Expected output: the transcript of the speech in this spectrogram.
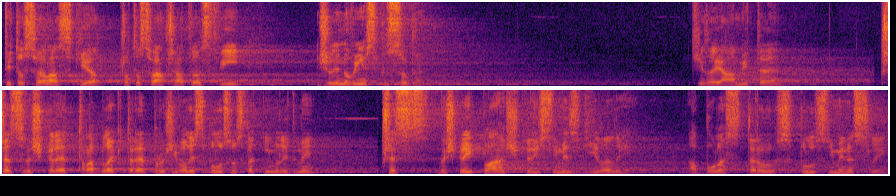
tyto své lásky a tato svá přátelství žili novým způsobem. Tihle jámité, přes veškeré trable, které prožívali spolu s ostatními lidmi, přes veškerý pláč, který s nimi sdíleli a bolest, kterou spolu s nimi nesli,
